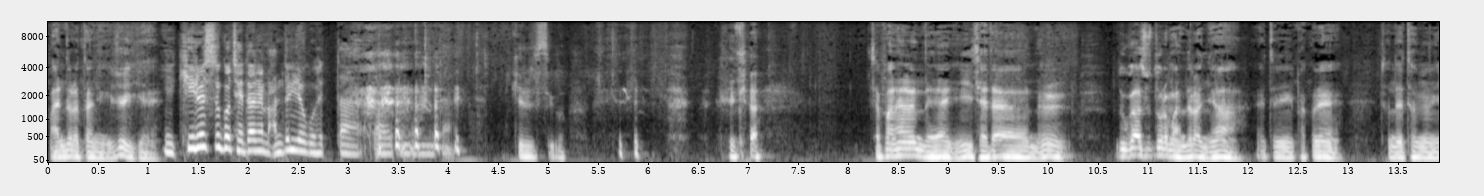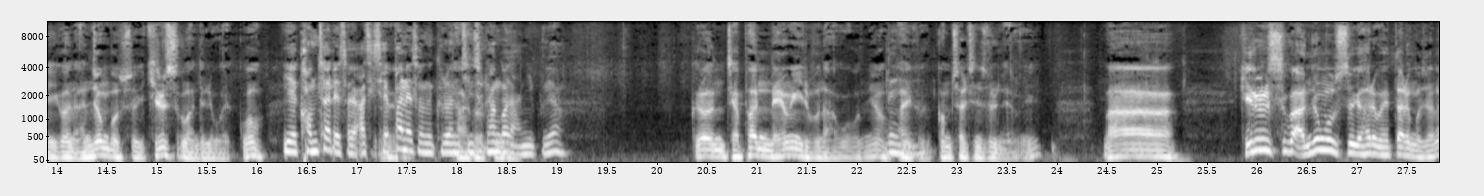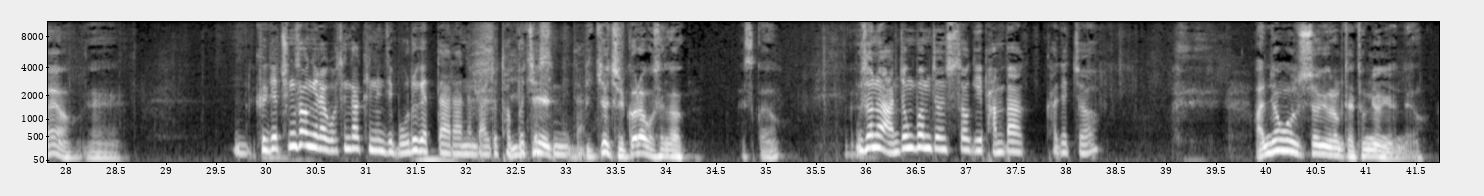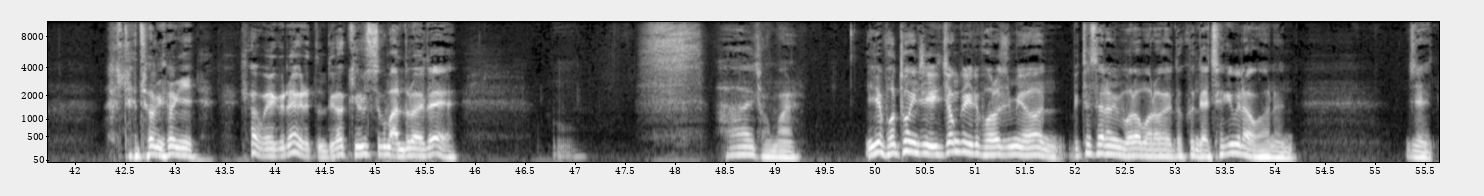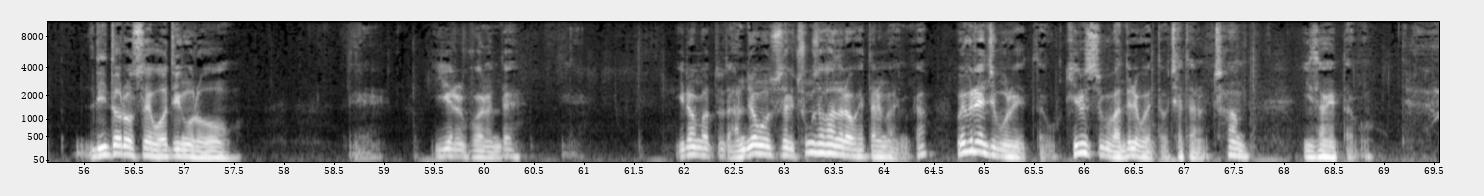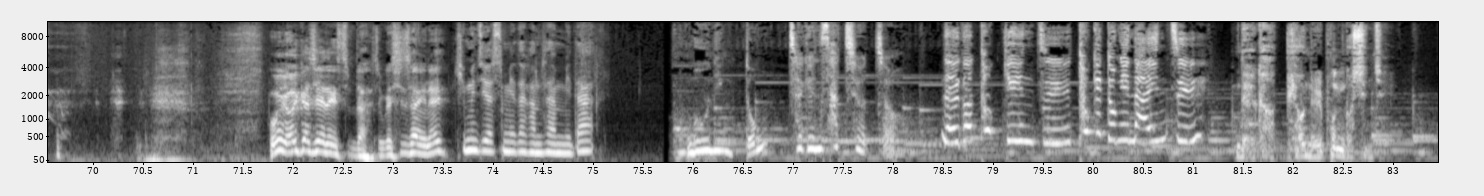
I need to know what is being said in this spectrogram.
만들었다는 얘기죠, 이게. 예, 길을 쓰고 재단을 만들려고 했다라는 겁니다. 길을 쓰고. 그러니까 재판하는데 이 재단을 누가 수도로 만들었냐 했더니 박근혜 전 대통령이 이건 안정보 수석이 길을 쓰고 만들려고 했고 예, 검찰에서요. 아직 네. 재판에서는 그런 아, 진술을 한 건. 아니고요. 그런 재판 내용이 일부 나오거든요. 네. 아니, 그 검찰 진술 내용이. 막 길을 쓰고 안정보 수석이 하려고 했다는 거잖아요. 예. 음, 그게 충성이라고 생각했는지 모르겠다라는 말도 덧붙였습니다. 믿겨질 거라고 생각했을까요? 우선은 안종범 전 수석이 반박하겠죠. 안정호 수석이 그럼 대통령이었네요. 대통령이 야 왜 그래? 그랬더니 네가 길을 쓰고 만들어야 돼. 어. 아이 정말 이게 보통 이제 이 정도 일이 벌어지면 밑에 사람이 뭐라 뭐라 해도 그건 내 책임이라고 하는 이제 리더로서의 워딩으로 예, 이해를 구하는데 예. 이런 것도 안정호 수석이 충성하느라고 했다는 거 아닙니까? 왜 그랬는지 모르겠다고 길을 쓰고 만들려고 했다고 재단을 참 이상했다고. 오늘 여기까지 해야 되겠습니다. 지금까지 시사인의 김은지였습니다. 감사합니다. 모닝똥? 제겐 사치였죠. 내가 토끼인지 토끼똥이 나인지 내가 변을 본 것인지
